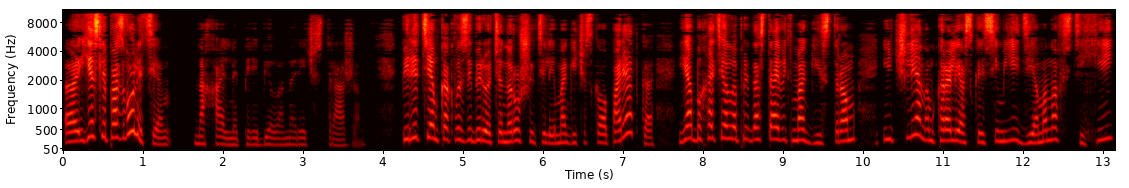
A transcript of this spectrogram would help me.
«Э, — Если позволите, — нахально перебила она речь стража. — Перед тем, как вы заберете нарушителей магического порядка, я бы хотела предоставить магистрам и членам королевской семьи демонов стихий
